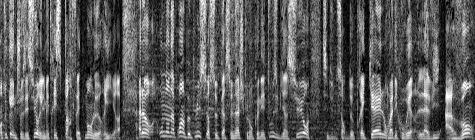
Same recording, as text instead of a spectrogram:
En tout cas, une chose est sûre, il maîtrise parfaitement le rire. Alors, on en apprend un peu plus sur ce personnage que l'on connaît tous, bien sûr. C'est une sorte de préquel. On va découvrir la vie avant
